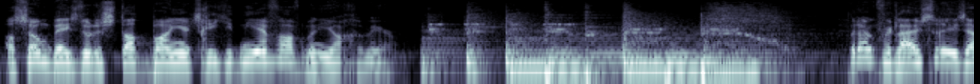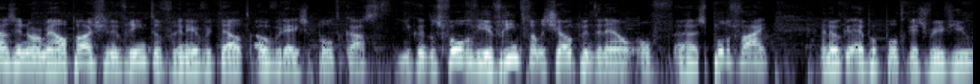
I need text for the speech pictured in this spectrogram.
Als zo'n beest door de stad banjert, schiet je het niet even af met een jachtgeweer. Bedankt voor het luisteren. Je zou ons enorm helpen als je een vriend of vriendin vertelt over deze podcast. Je kunt ons volgen via vriendvandeshow.nl of uh, Spotify en ook een Apple Podcast Review.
